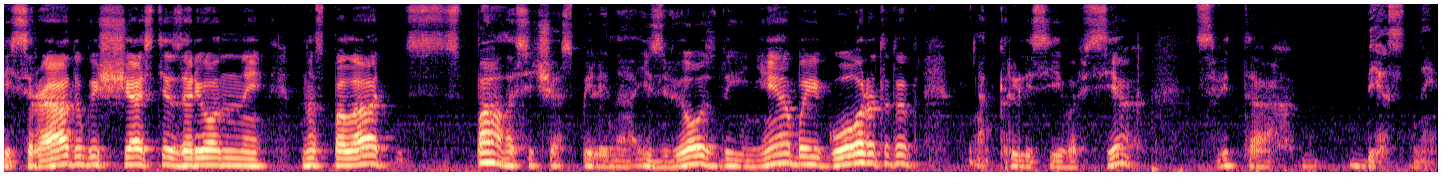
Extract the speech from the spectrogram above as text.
весь радугой счастья озаренный, но спала, спала сейчас пелена, и звезды, и небо, и город этот открылись ей во всех цветах бездны.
